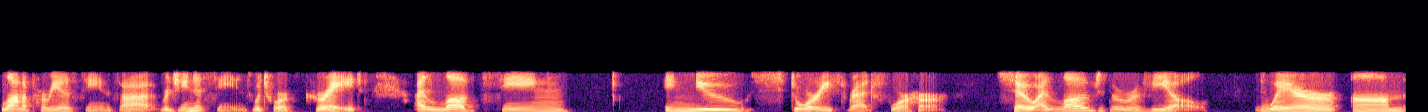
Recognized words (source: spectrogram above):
Lana Parrilla's scenes, uh, Regina's scenes, which were great, I loved seeing a new story thread for her. So I loved the reveal where um,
